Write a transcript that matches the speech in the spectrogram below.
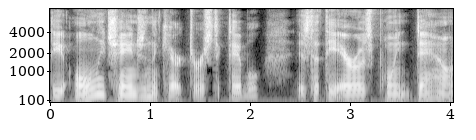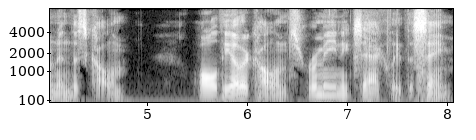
The only change in the characteristic table is that the arrows point down in this column. All the other columns remain exactly the same.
